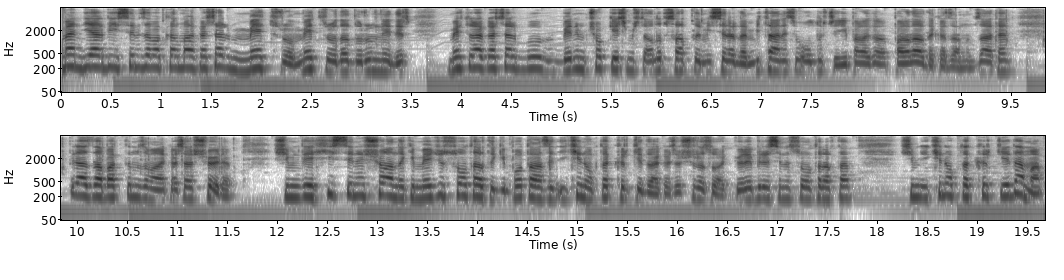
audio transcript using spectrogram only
Hemen diğer bir hissemize bakalım arkadaşlar. Metro. Metroda durum nedir? Metro arkadaşlar bu benim çok geçmişte alıp sattığım hisselerden bir tanesi oldukça iyi para, paralar da kazandım. Zaten biraz daha baktığımız zaman arkadaşlar şöyle. Şimdi hissenin şu andaki mevcut sol taraftaki potansiyel 2.47 arkadaşlar. Şurası olarak görebilirsiniz sol taraftan. Şimdi 2.47 ama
